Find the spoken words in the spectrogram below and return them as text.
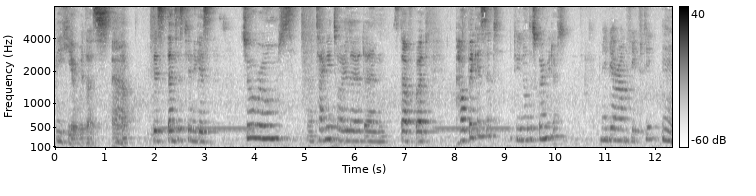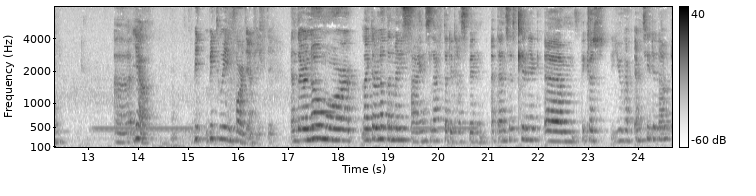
be here with us. Uh, this dentist clinic is two rooms, a tiny toilet and stuff, but how big is it? Do you know the square meters? Maybe around 50. Mm. Uh, yeah, be- between 40 and 50. And there are no more, like, there are not that many signs left that it has been a dentist clinic um, because you have emptied it out?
